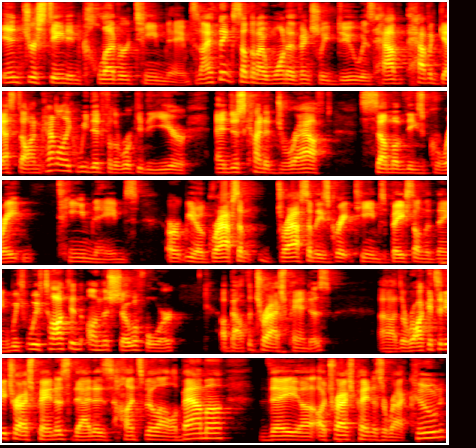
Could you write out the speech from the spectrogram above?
interesting and clever team names. And I think something I want to eventually do is have have a guest on, kind of like we did for the rookie of the year, and just kind of draft some of these great team names or you know draft some draft some of these great teams based on the thing. We've, we've talked in, on the show before about the trash pandas uh, the rocket city trash pandas. That is huntsville alabama. They uh, a trash panda is a raccoon.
